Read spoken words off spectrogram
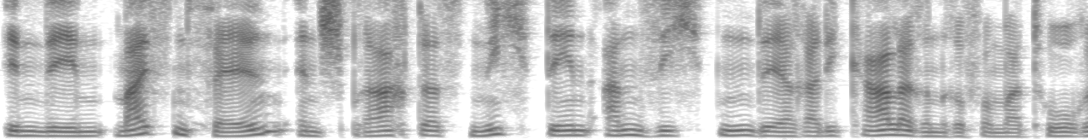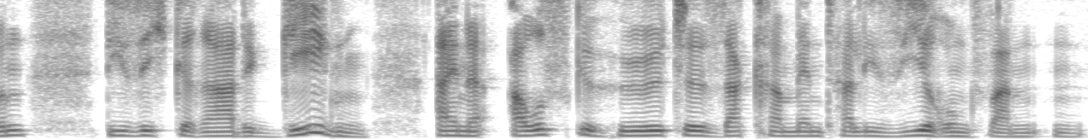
In den meisten Fällen entsprach das nicht den Ansichten der radikaleren Reformatoren, die sich gerade gegen eine ausgehöhlte Sakramentalisierung wandten,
